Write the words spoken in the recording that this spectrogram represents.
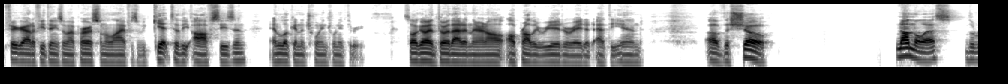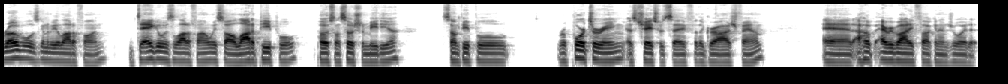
figure out a few things in my personal life as we get to the off season and look into 2023. So I'll go ahead and throw that in there, and I'll I'll probably reiterate it at the end of the show. Nonetheless, the Roval is going to be a lot of fun. Dega was a lot of fun. We saw a lot of people post on social media. Some people reportering, as Chase would say, for the Garage Fam. And I hope everybody fucking enjoyed it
